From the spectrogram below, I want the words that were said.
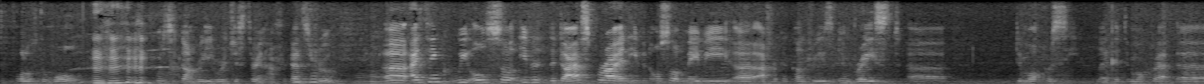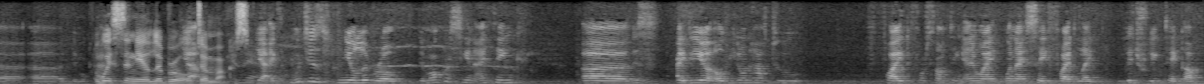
the fall of the wall, which did not really register in Africa. That's true. Uh, I think we also, even the diaspora, and even also maybe uh, African countries embraced uh, democracy, like a democrat, uh, uh, democratic Western neoliberal Yeah. democracy. yeah, which is neoliberal democracy, and I think uh, this idea of you don't have to fight for something. And when I, when I say fight, like literally take up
